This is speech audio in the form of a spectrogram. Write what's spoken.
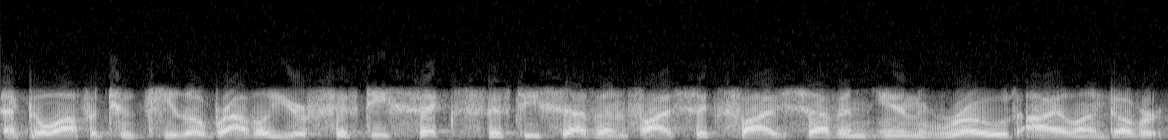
Echo Alpha 2 Kilo Bravo, you're 5657 5657 in Rhode Island. Over.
